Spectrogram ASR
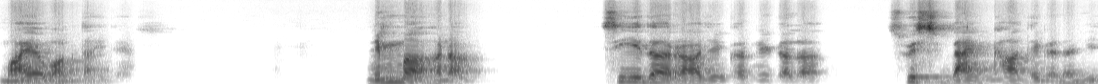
ಮಾಯವಾಗ್ತಾ ಇದೆ. ನಿಮ್ಮ ಹಣ ಸೀದಾ ರಾಜಕಾರಣಿಗಳ ಸ್ವಿಸ್ ಬ್ಯಾಂಕ್ ಖಾತೆಗಳಲ್ಲಿ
